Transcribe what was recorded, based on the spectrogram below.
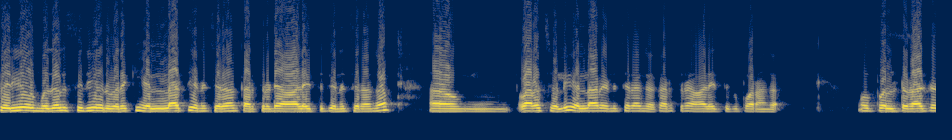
பெரியோர் முதல் சிறியோர் வரைக்கும் எல்லாத்தையும் என்ன செய்றாங்க கருத்தருடைய ஆலயத்துக்கு என்ன செய்றாங்க வர சொல்லி எல்லாரும் என்ன செய்றாங்க கருத்துடைய ஆலயத்துக்கு போறாங்க. முப்பல்ட்டு ராஜா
